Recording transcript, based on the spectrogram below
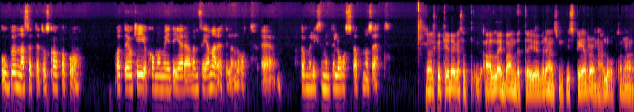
obundna sättet att skapa på. Och att det är okej att komma med idéer även senare till en låt. Eh, de är liksom inte låsta på något sätt. Jag ska tillägga att alla i bandet är ju överens om att vi spelar de här låtarna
